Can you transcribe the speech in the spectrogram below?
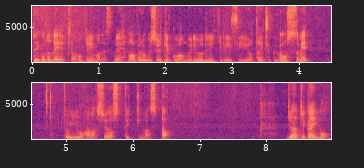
ということで、今日のテーマですね。まあ、ブログ集客は無料でできる SEO 対策がおすすめというお話をしてきました。じゃあ次回も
